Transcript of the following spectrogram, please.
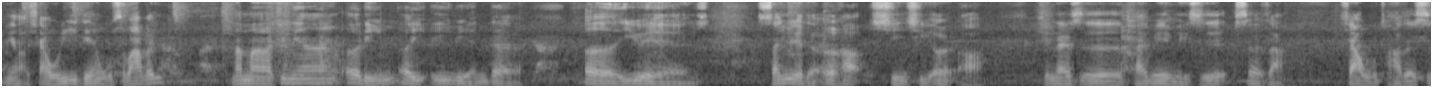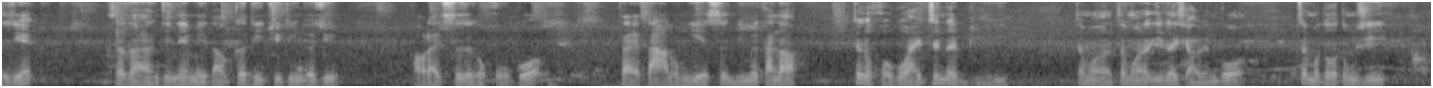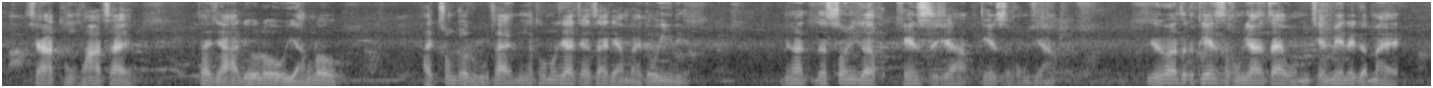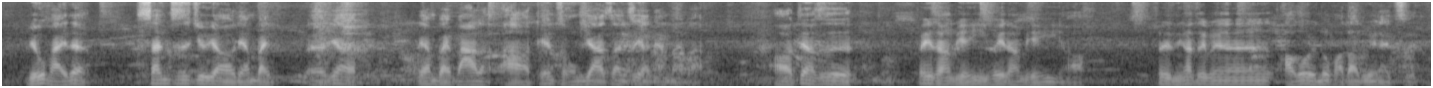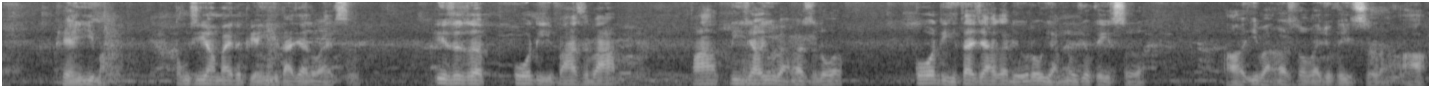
你好，下午一点五十八分。那么今天二零二一年的二月三月的二号，星期二啊。现在是台北美食社长下午茶的时间。社长今天没到歌厅去听歌去，跑来吃这个火锅，在大龙夜市。你有没有看到这个火锅还真的很便宜？这么这么一个小人锅，这么多东西。加同花菜，再加牛肉、羊肉，还种个卤菜，你看通通加起来才两百多一点。你看那送一个天使虾，天使红虾。你说这个天使红虾在我们前面那个卖牛排的，三只就要两百，呃，要两百八了啊！天使红虾三只要两百八，啊，这样是非常便宜，非常便宜啊！所以你看这边好多人都跑到这边来吃，便宜嘛。东西要卖的便宜，大家都来吃。意思是锅底八十八，发低消一百二十多，锅底再加个牛肉、羊肉就可以吃了，啊，一百二十多块就可以吃了啊。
